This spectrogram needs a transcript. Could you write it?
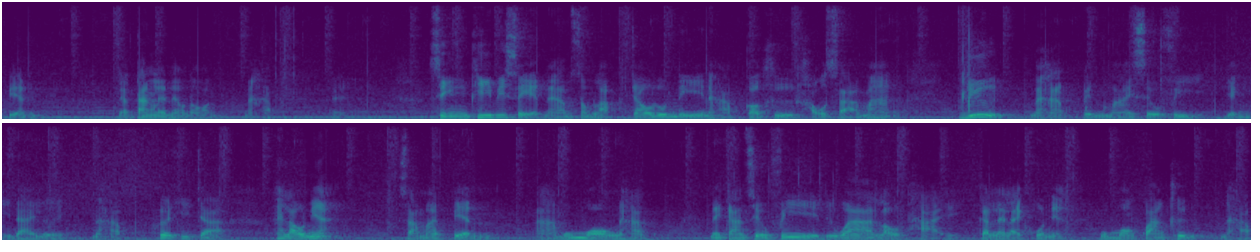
เปลี่ยนแนวตั้งและแนวนอนนะครับสิ่งที่พิเศษนะครับสำหรับเจ้ารุ่นนี้นะครับ ก็คือเขาสามารถ ยืดนะครับเป็นไม้เซลฟี่อย่างนี้ได้เลยนะครับ เพื่อที่จะให้เราเนี่ยสามารถเปลี่ยนมุมมองนะครับ ในการเซลฟี่หรือว่าเราถ่ายกันหลาย ๆ คนเนี่ยมุมมองกว้างขึ้นนะครับ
